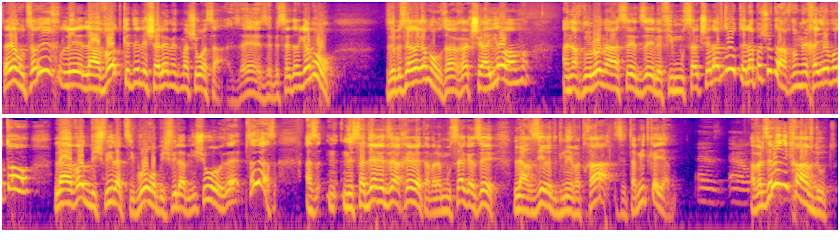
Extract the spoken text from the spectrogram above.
בסדר? הוא צריך ל, לעבוד כדי לשלם את מה שהוא עשה. זה, זה בסדר גמור. זה בסדר גמור. זה רק שהיום אנחנו לא נעשה את זה לפי מושג של עבדות, אלא פשוט אנחנו נחייב אותו לעבוד בשביל הציבור או בשביל המישהו. זה, בסדר, אז, אז נסדר את זה אחרת, אבל המושג הזה, להחזיר את גנבתך, זה תמיד קיים. Alors, alors, אבל זה לא נקרא עבדות.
